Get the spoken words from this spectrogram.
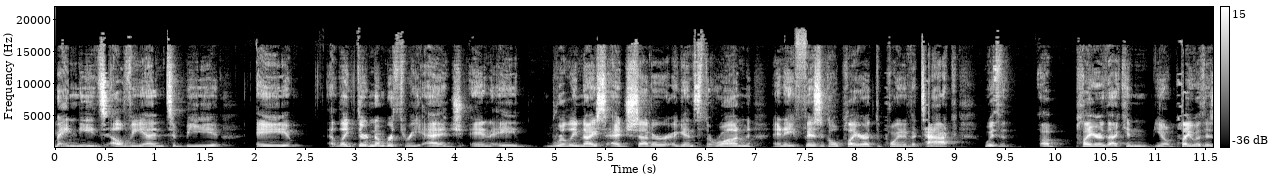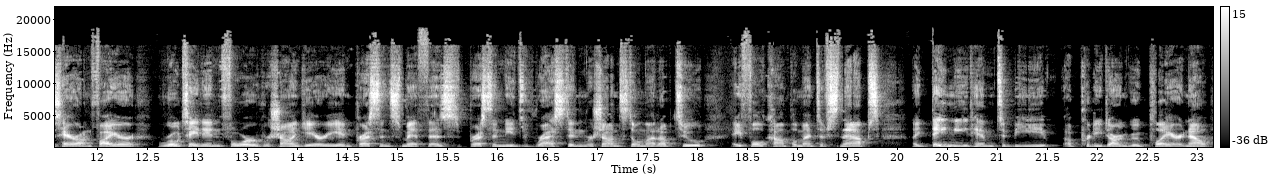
Bay needs LVN to be a like their number three edge and a really nice edge setter against the run and a physical player at the point of attack with a player that can, you know, play with his hair on fire, rotate in for Rashan Gary and Preston Smith as Preston needs rest and Rashan's still not up to a full complement of snaps. Like they need him to be a pretty darn good player. Now,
